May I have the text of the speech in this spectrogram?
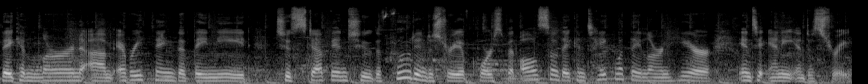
They can learn um, everything that they need to step into the food industry, of course, but also they can take what they learn here into any industry.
